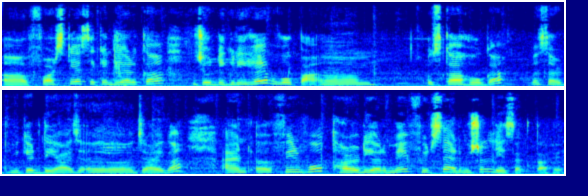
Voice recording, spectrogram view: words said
फ़र्स्ट ईयर सेकेंड ईयर का जो डिग्री है वो आ, उसका होगा। सर्टिफिकेट दिया जाएगा एंड फिर वो थर्ड ईयर में फिर से एडमिशन ले सकता है।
